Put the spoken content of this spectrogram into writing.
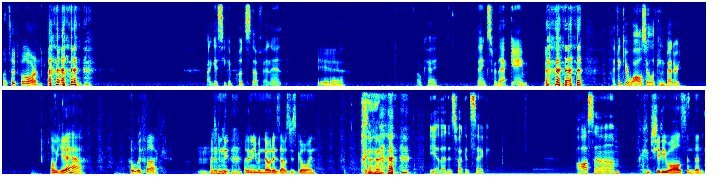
What's it for? Um, I guess you can put stuff in it. yeah. Okay. Thanks for that game. I think your walls are looking better. oh yeah. Holy fuck. Mhm, I didn't. e- mhm. I didn't even notice. I was just going. Yeah, that is fucking sick. Awesome. Fucking shitty walls, and then.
